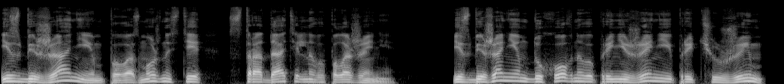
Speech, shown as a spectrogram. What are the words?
избежанием, по возможности, страдательного положения, избежанием духовного принижения пред чужим,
